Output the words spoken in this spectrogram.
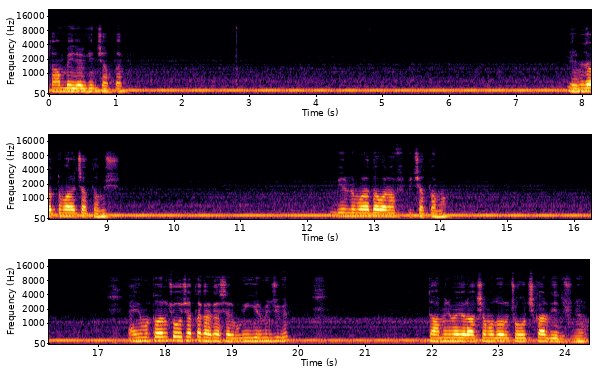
tam belirgin çatlak. Yirmi dört numara çatlamış. Bir numarada var hafif bir çatlama. Yani yumurtaların çoğu çatlak arkadaşlar. Bugün 20. gün. Tahminime göre akşama doğru çoğu çıkar diye düşünüyorum.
